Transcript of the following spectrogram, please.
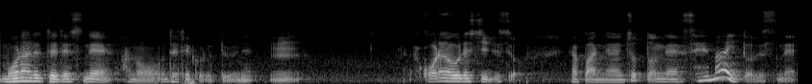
盛られてですねあの出てくるというね、うん、これは嬉しいですよ。やっぱりねちょっとね狭いとですね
